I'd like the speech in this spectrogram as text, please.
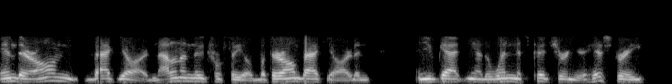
in their own backyard, not on a neutral field, but their own backyard. And and you've got you know the winningest pitcher in your history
